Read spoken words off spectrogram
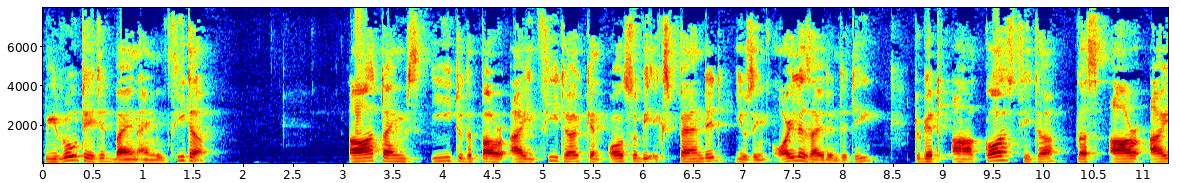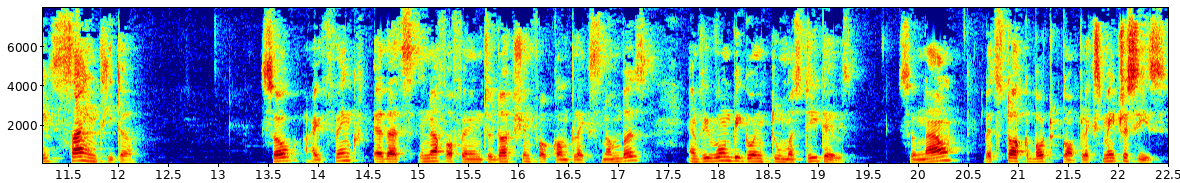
we rotate it by an angle theta. r times e to the power i theta can also be expanded using Euler's identity to get r cos theta plus ri sine theta. So I think uh, that's enough of an introduction for complex numbers and we won't be going too much details. So now let's talk about complex matrices.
